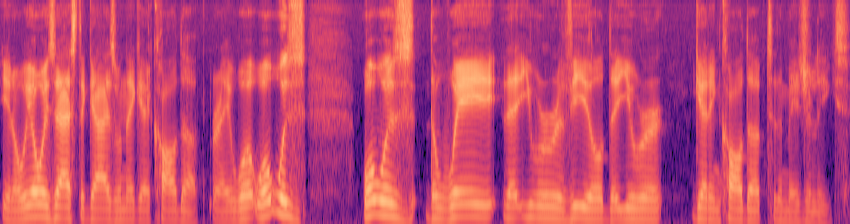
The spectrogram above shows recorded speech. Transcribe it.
you know we always ask the guys when they get called up right? What what was what was the way that you were revealed that you were getting called up to the major leagues?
